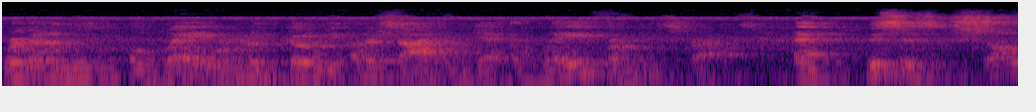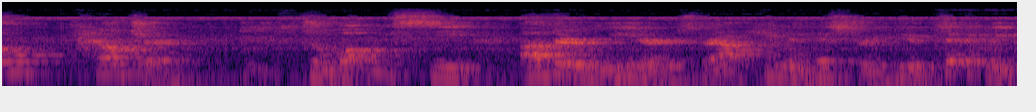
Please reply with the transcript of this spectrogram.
We're going to move away. We're going to go to the other side and get away from these crowds. And this is so counter to what we see other leaders throughout human history do. Typically,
